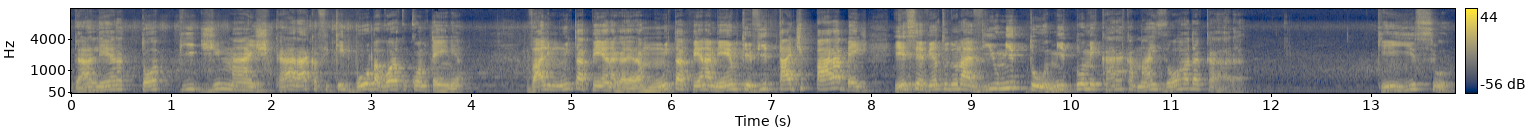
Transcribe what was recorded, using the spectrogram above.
Galera, top demais. Caraca, fiquei boba agora com o container. Vale muito a pena, galera. Muito a pena mesmo, que Vi tá de parabéns. Esse evento do navio mitou. Mitou, me caraca, mais horda, cara. Que isso.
